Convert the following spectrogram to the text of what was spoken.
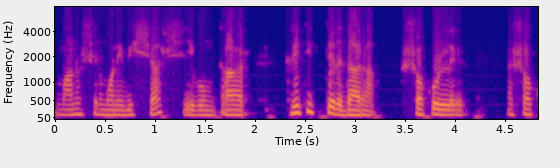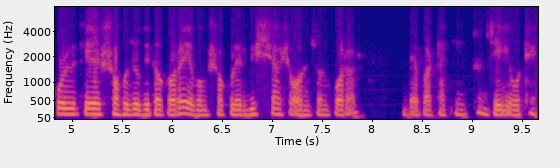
মানুষের মনে বিশ্বাস এবং তার কৃতিত্বের দ্বারা সকলের, সকলকে সহযোগিতা করা এবং সকলের বিশ্বাস অর্জন করার ব্যাপারটা কিন্তু জেগে ওঠে।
